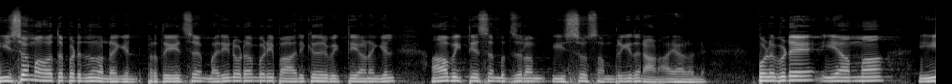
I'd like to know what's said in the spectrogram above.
ഈശോ മഹത്വപ്പെടുന്നുണ്ടെങ്കിൽ പ്രത്യേകിച്ച് മരീൻ ഉടമ്പടി പാലിക്കുന്ന ഒരു വ്യക്തിയാണെങ്കിൽ ആ വ്യക്തിയെ സംബന്ധിച്ചിടത്തോളം ഈശോ സംപ്രീതനാണ് അയാളല്ലേ. അപ്പോൾ ഇവിടെ ഈ അമ്മ ഈ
